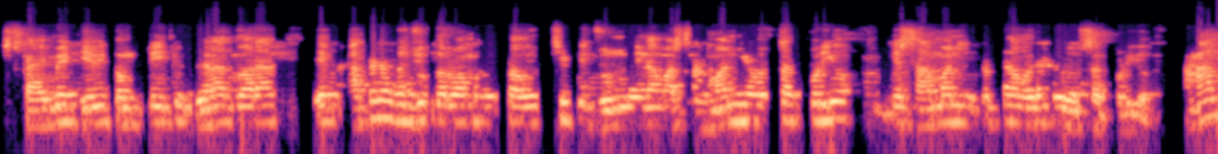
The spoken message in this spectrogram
સ્કાયમેટ જેવી કંપની છે જેના દ્વારા એક આંકડા રજૂ કરવામાં આવતા હોય છે કે જૂન મહિનામાં સામાન્ય વરસાદ પડ્યો કે સામાન્ય કરતા વધારે વરસાદ પડ્યો. આમ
